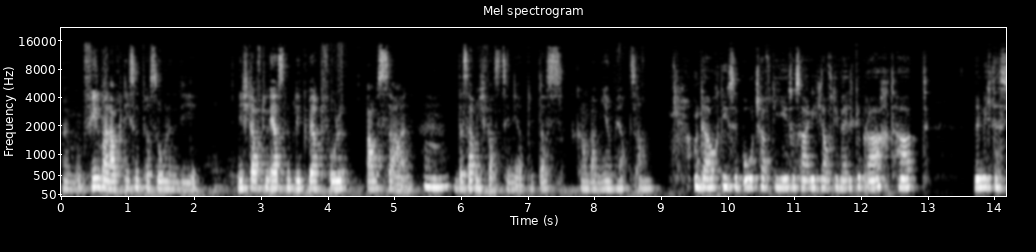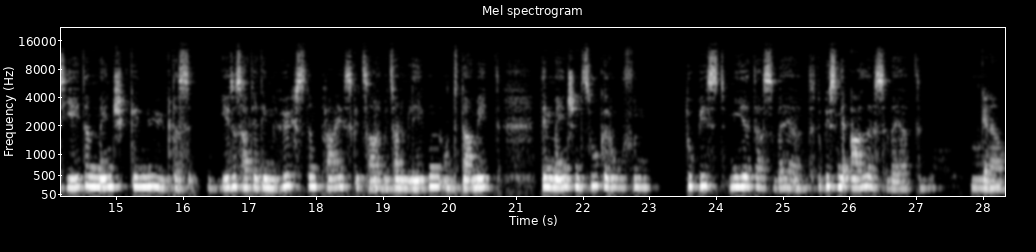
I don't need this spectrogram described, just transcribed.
Ähm, und vielmal auch diesen Personen, die nicht auf den ersten Blick wertvoll aussahen. Mhm. Das hat mich fasziniert und das kam bei mir im Herz an. Und auch diese Botschaft, die Jesus eigentlich auf die Welt gebracht hat, nämlich, dass jeder Mensch genügt, dass mhm. Jesus hat ja den höchsten Preis gezahlt mhm. mit seinem Leben und damit dem Menschen zugerufen, du bist mir das wert, mhm. du bist mir alles wert. Mhm. Mhm. Genau.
